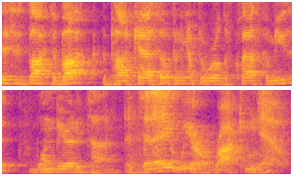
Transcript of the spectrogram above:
This is Bach to Bach, the podcast opening up the world of classical music, one beer at a time. And today we are rocking out.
